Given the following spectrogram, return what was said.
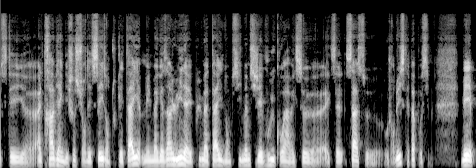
C'était euh, Altra vient avec des chaussures d'essai, ils ont toutes les tailles, mais le magasin lui n'avait plus ma taille. Donc si même si j'avais voulu courir avec ce, avec ça, ce, aujourd'hui, c'était pas possible. Mais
